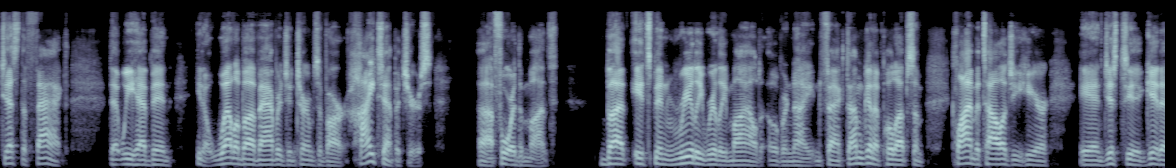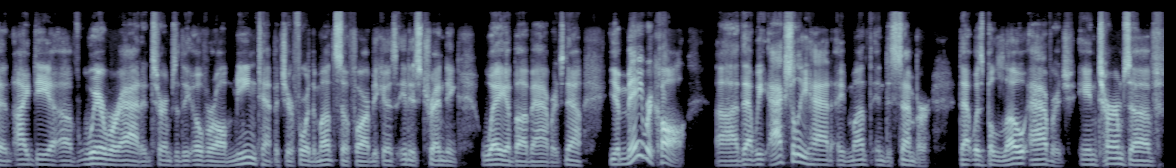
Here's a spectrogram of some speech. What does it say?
just the fact that we have been, you know, well above average in terms of our high temperatures uh, for the month. But it's been really, really mild overnight. In fact, I'm going to pull up some climatology here and just to get an idea of where we're at in terms of the overall mean temperature for the month so far, because it is trending way above average. Now, you may recall uh, that we actually had a month in December that was below average in terms of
